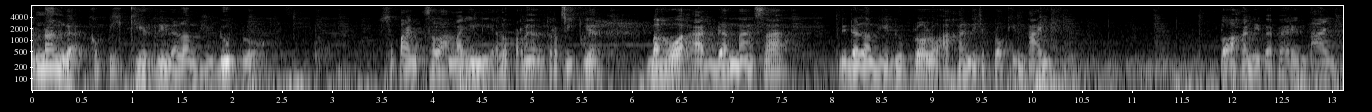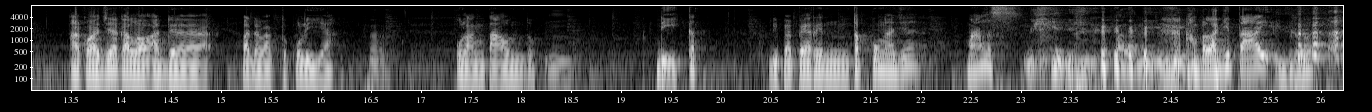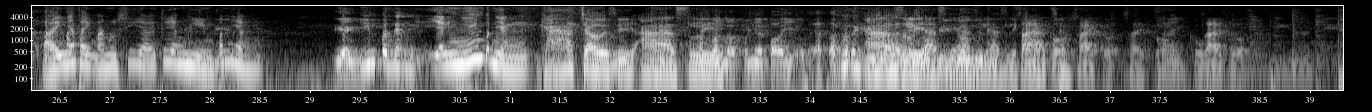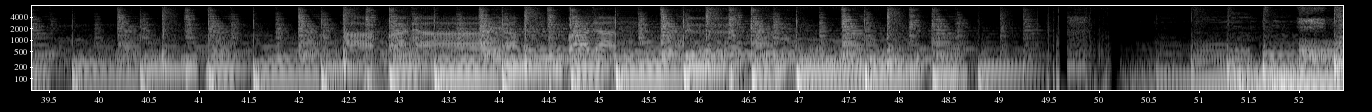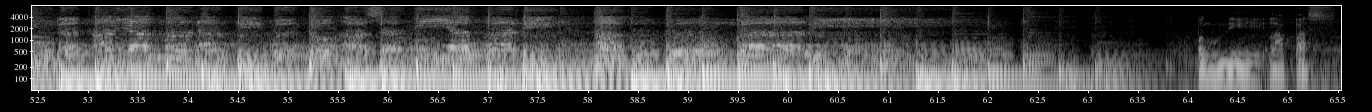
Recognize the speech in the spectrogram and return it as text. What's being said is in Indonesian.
pernah nggak kepikir di dalam hidup lo selama ini ya lo pernah nggak terpikir bahwa ada masa di dalam hidup lo lo akan diceplokin tai? Lo akan dipeperin tai? Aku aja kalau ada pada waktu kuliah Eh, ulang tahun tuh hmm. diikat dipeperin tepung aja males. Apalagi ini. Apalagi tai bro. Tainya tai manusia itu yang nyimpen yang ya nyimpen yang yang nyimpen yang kacau sih asli apa nggak punya toilet apa gimana? asli Gua asli bingung asli tuh. asli Psycho, kacau psycho, psycho, Psycho. psycho.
